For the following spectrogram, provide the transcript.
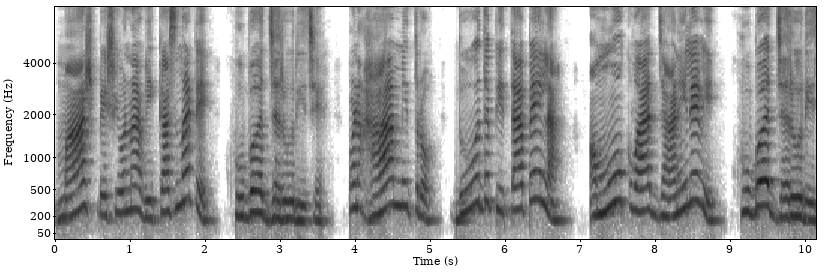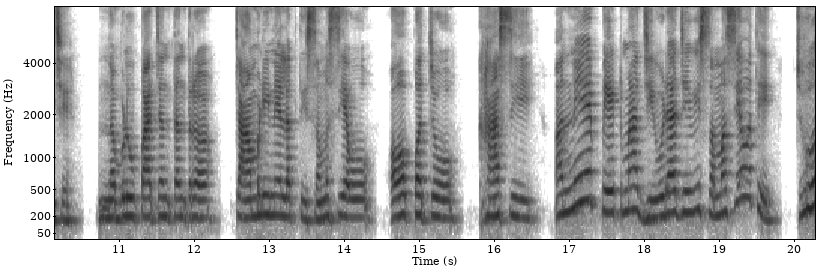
માંસપેશીઓના વિકાસ માટે ખૂબ જ જરૂરી છે. પણ હા મિત્રો, દૂધ પીતા પહેલાં અમુક વાત જાણી લેવી ખૂબ જ જરૂરી છે. નબળું પાચન તંત્ર ચામડીને લગતી સમસ્યાઓ, અપચો, ખાંસી અને પેટમાં જીવડા જેવી સમસ્યાઓથી જો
